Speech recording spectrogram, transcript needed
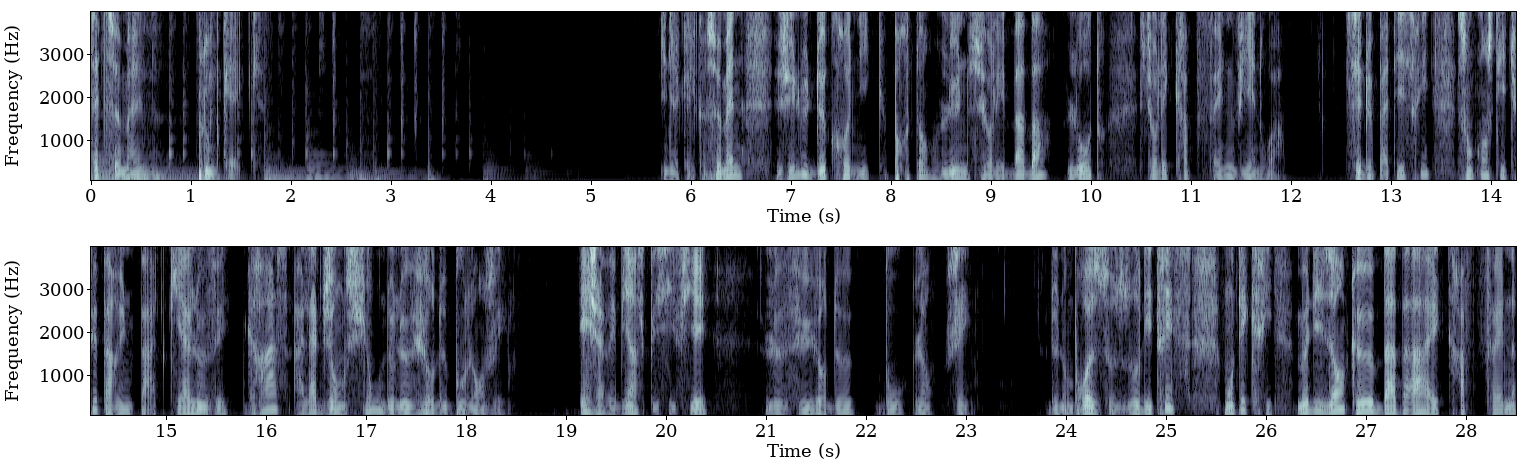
Cette semaine, Plum Cake. Il y a quelques semaines, j'ai lu deux chroniques portant l'une sur les babas, l'autre sur les krapfen viennois. Ces deux pâtisseries sont constituées par une pâte qui a levé grâce à l'adjonction de levure de boulanger. Et j'avais bien spécifié levure de boulanger. De nombreuses auditrices m'ont écrit me disant que Baba et Krapfen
